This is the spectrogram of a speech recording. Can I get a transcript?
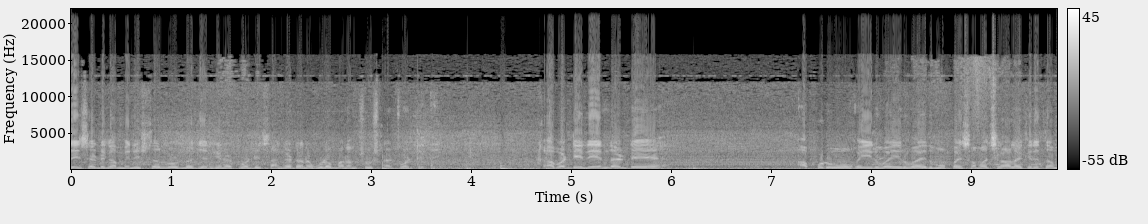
రీసెంట్గా మినిస్టర్ రోడ్లో జరిగినటువంటి సంఘటన కూడా మనం చూసినటువంటిది. కాబట్టి ఇదేంటంటే అప్పుడు ఒక ఇరవై ఇరవై ఐదు ముప్పై సంవత్సరాల క్రితం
